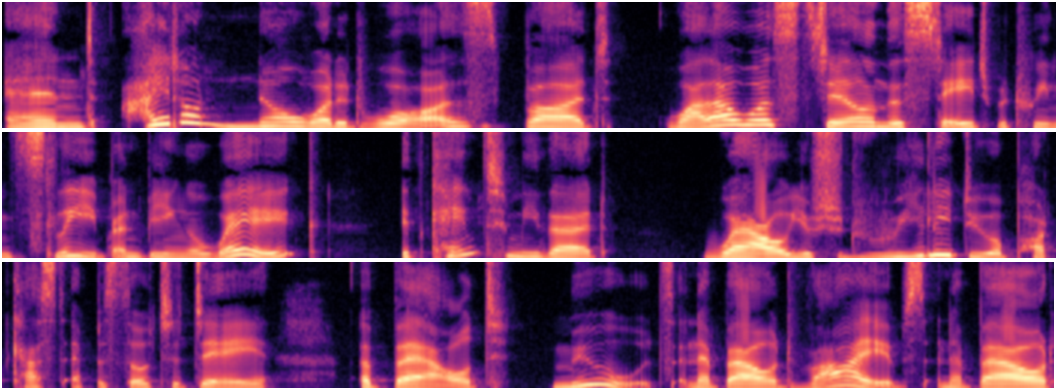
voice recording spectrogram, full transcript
And i don't know what it was but while i was still in the stage between sleep and being awake it came to me that wow you should really do a podcast episode today about moods and about vibes and about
